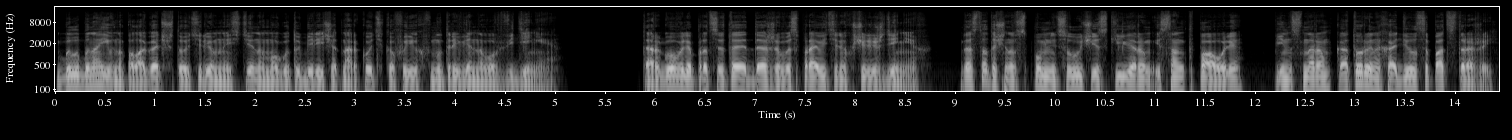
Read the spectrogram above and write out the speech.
Было бы наивно полагать, что тюремные стены могут уберечь от наркотиков и их внутривенного введения. Торговля процветает даже в исправительных учреждениях. Достаточно вспомнить случай с киллером из Санкт-Паули, Пинснером, который находился под стражей.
